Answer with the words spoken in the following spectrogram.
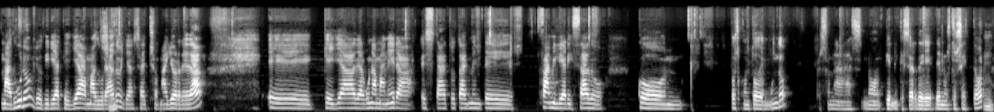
maduro, yo diría que ya ha madurado, ya se ha hecho mayor de edad, eh, que ya de alguna manera está totalmente familiarizado con, pues, con todo el mundo. Personas no tienen que ser de, nuestro sector. Mm.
